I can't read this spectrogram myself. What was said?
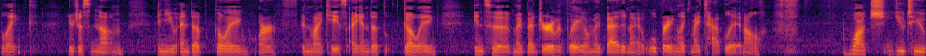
blank. You're just numb. And you end up going, or in my case, I end up going into my bedroom and lay on my bed and I will bring like my tablet and I'll watch YouTube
